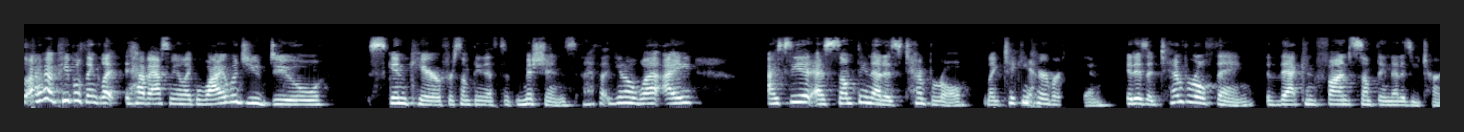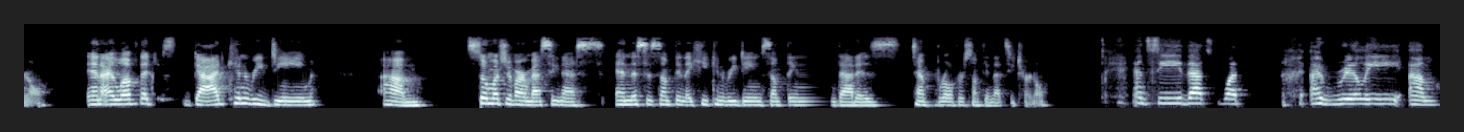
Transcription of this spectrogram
So I've had people think like have asked me like, why would you do skincare for something that's missions? And I thought, you know what, I I see it as something that is temporal, like taking yeah. care of our skin. It is a temporal thing that can fund something that is eternal. And I love that just God can redeem um, so much of our messiness. And this is something that He can redeem something that is temporal for something that's eternal. And see, that's what I really um,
